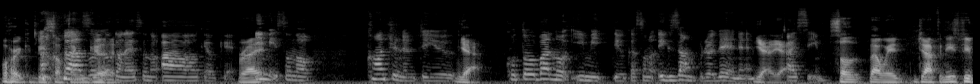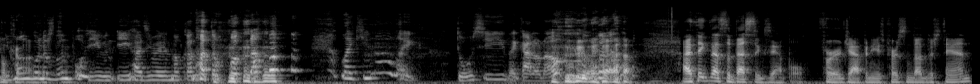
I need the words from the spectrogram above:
or it could be あ something そういうこ good. とねそのあオッケーオッケー Right. 意味その contronym っていう Yeah. 言葉の意味っていうかその example でね Yeah, yeah. I see So that way Japanese people 日 can 本語の understand. 文法言う言い始めるのかなと思った like you know like 動詞 like I don't know I think that's the best example for a Japanese person to understand.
